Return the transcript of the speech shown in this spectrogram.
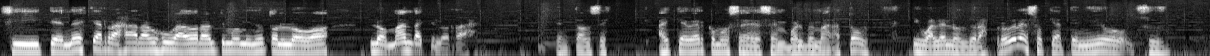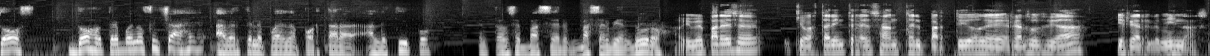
si tienes que rajar a un jugador al último minuto, lo, lo manda que lo raje. Entonces hay que ver cómo se desenvuelve Maratón. Igual el Honduras Progreso, que ha tenido sus dos, dos o tres buenos fichajes, a ver qué le pueden aportar al equipo. Entonces va a, ser, va a ser bien duro. A mí me parece que va a estar interesante el partido de Real Sociedad y Real de Minas,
